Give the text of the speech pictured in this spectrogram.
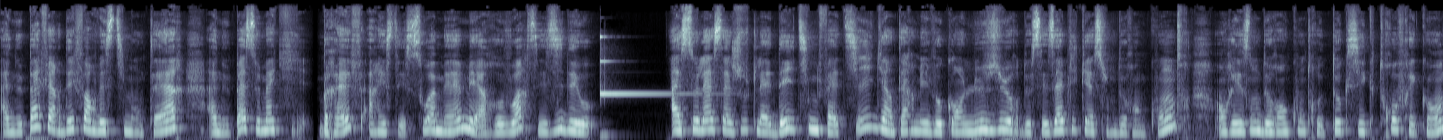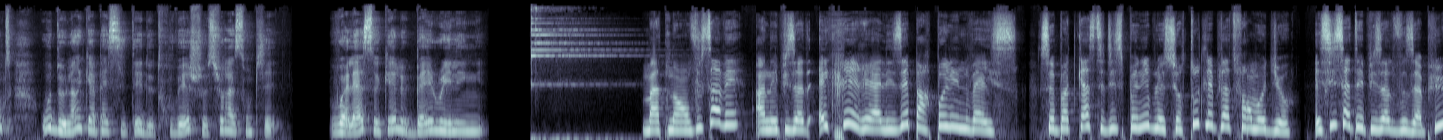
à ne pas faire d'efforts vestimentaires, à ne pas se maquiller. Bref, à rester soi-même et à revoir ses idéaux. À cela s'ajoute la dating fatigue, un terme évoquant l'usure de ces applications de rencontres en raison de rencontres toxiques trop fréquentes ou de l'incapacité de trouver chaussures à son pied. Voilà ce qu'est le bay reeling. Maintenant, vous savez, un épisode écrit et réalisé par Pauline Weiss. Ce podcast est disponible sur toutes les plateformes audio. Et si cet épisode vous a plu,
